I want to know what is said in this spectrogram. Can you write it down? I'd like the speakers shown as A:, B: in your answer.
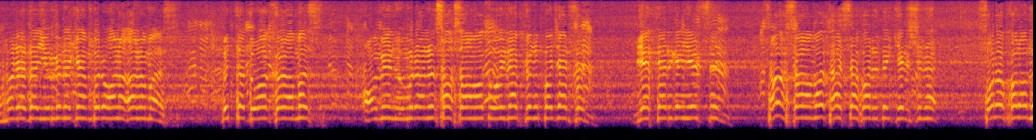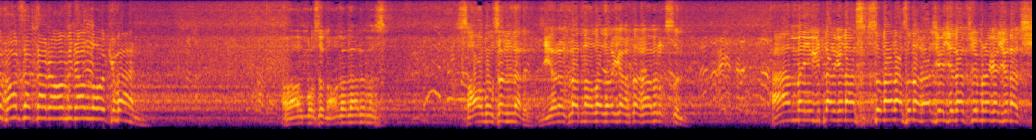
A: umrada yurgan ekan bir onaxonimiz bitta duo qilamiz omin umrani sog' salomat o'ynab kulib bajarsin niyatlariga yetsin sog' salomat haj safaridan kelishini so'rab qoladi farzandlari omin allohu akbar
B: Omon bo'lsin onalarimiz. Sog' bo'lsinlar. Ziyoratlarni Alloh dargohida qabul qilsin. Hamma yigitlarga nasib qilsin onasini hajga jo'natish, umraga jo'natish.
